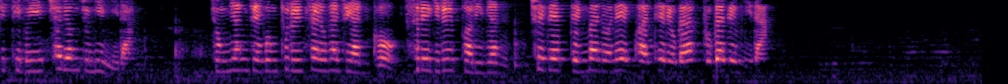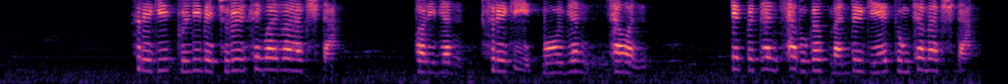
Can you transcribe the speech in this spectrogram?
CCTV 촬영 중입니다. 종량제 봉투를 사용하지 않고 쓰레기를 버리면 최대 100만 원의 과태료가 부과됩니다. 쓰레기 분리 배출을 생활화합시다. 버리면 쓰레기, 모으면 자원. 깨끗한 사부급 만들기에 동참합시다.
